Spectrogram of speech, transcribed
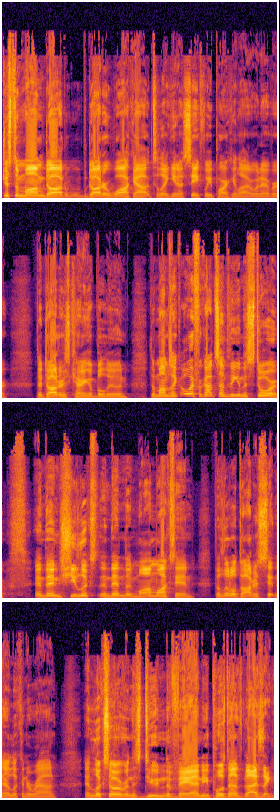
just a mom daughter daughter walk out to like, you know, Safeway parking lot or whatever. The daughter's carrying a balloon. The mom's like, "Oh, I forgot something in the store." And then she looks and then the mom walks in. The little daughter's sitting there looking around and looks over and this dude in the van, he pulls down his glasses like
